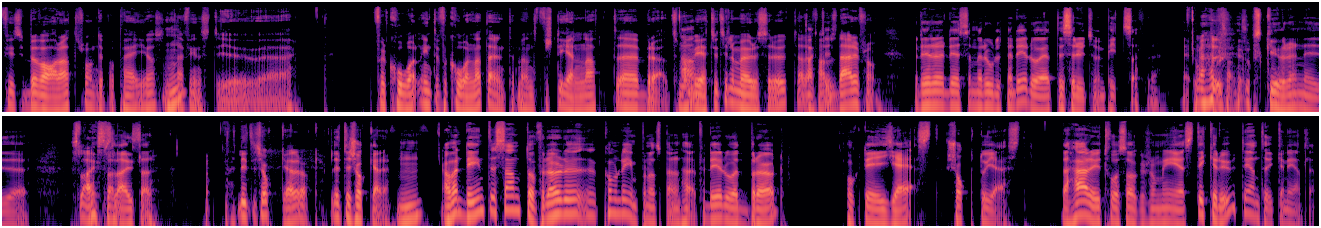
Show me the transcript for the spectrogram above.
finns ju bevarat från typ Pompeji och sånt Mm. där finns det ju eh, förkol, inte förkolnat är det inte, men förstelnat eh, bröd. Så man Ja. vet ju till och med hur det ser ut i alla Faktiskt. fall därifrån. Och det, det som är roligt med det då är att det ser ut som en pizza. För det är Ja, det är sant. uppskuren i Slicer. slicer. Lite tjockare dock. Lite tjockare. Mm. Ja men det är intressant då, för då kommer du in på något spännande här. För det är då ett bröd och det är jäst, tjockt och jäst. Det här är ju två saker som är, sticker ut i antiken egentligen.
